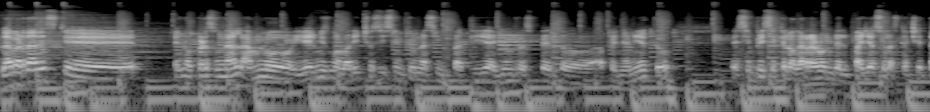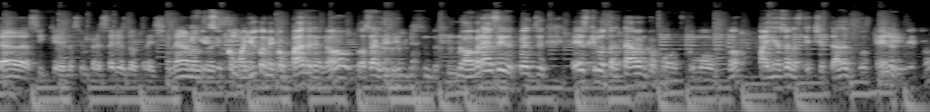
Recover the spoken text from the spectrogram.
la verdad es que en lo personal, AMLO, y él mismo lo ha dicho, sí siente una simpatía y un respeto a Peña Nieto. Eh, siempre dice que lo agarraron del payaso las cachetadas y que los empresarios lo traicionaron. Es como ayúdame, compadre, ¿no? O sea, lo, abraza y después es que lo trataban como, como ¿no? Payaso las cachetadas, pues espérate, ¿no?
